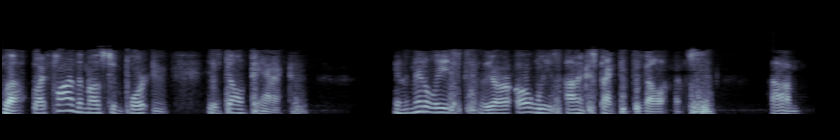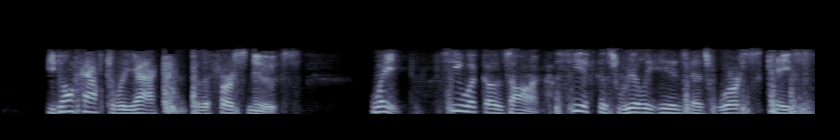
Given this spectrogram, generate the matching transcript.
Well, by far the most important is don't panic. In the Middle East, there are always unexpected developments. Um, you don't have to react to the first news. Wait, see what goes on. See if this really is as worst case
